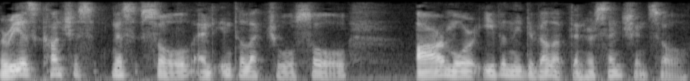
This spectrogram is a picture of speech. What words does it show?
Maria's consciousness soul and intellectual soul are more evenly developed than her sentient soul.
